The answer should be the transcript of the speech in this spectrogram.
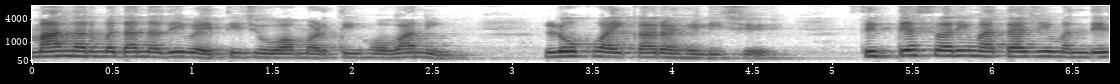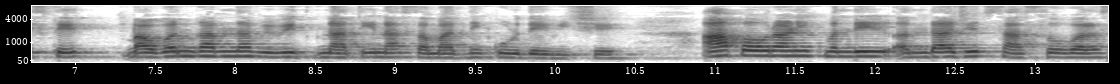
મા નર્મદા નદી વહેતી જોવા મળતી હોવાની લોકવાયકા રહેલી છે. સિદ્ધેશ્વરી માતાજી મંદિર સ્થિત બાવન ગામના વિવિધ જ્ઞાતિના સમાજની કુળદેવી છે. આ પૌરાણિક મંદિર અંદાજિત સાતસો વર્ષ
